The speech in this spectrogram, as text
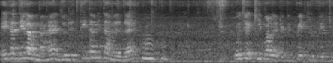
এটা দিলাম না হ্যাঁ যদি তিতা মিতা হয়ে যায়। ওই যে কি বলে এটাকে? পেটি পেটি।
